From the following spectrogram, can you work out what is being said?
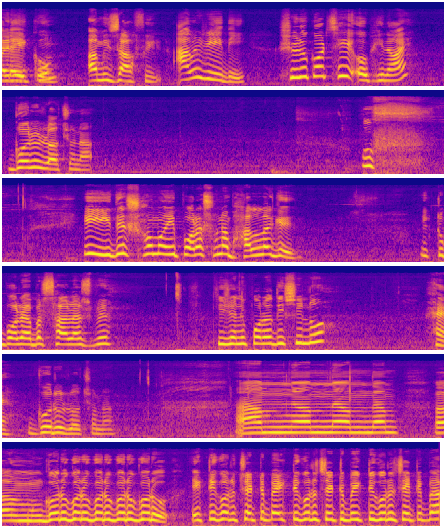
আলাইকুম আমি জাফির। আমি রিদি। শুরু করছি অভিনয়। গরুর রচনা। উফ এই ঈদের সময় পড়াশোনা ভালো লাগে? একটু পরে আবার স্যার আসবে। কি জানি পড়া দিছিল? হ্যাঁ গরুর রচনা। গরু গরু গরু গরু গরু। একটি গরু, চারটে পা, একটি গরু, চারটে পা, একটি গরু, চারটে পা।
